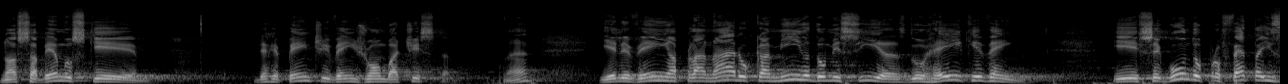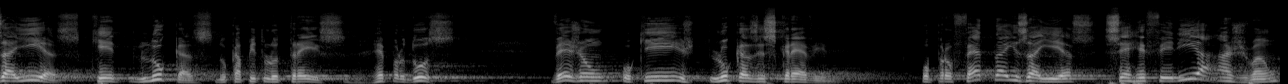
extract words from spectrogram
Nós sabemos que, de repente, vem João Batista, né? E ele vem aplanar o caminho do Messias, do rei que vem. E segundo o profeta Isaías, que Lucas, no capítulo 3, reproduz, vejam o que Lucas escreve. O profeta Isaías se referia a João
